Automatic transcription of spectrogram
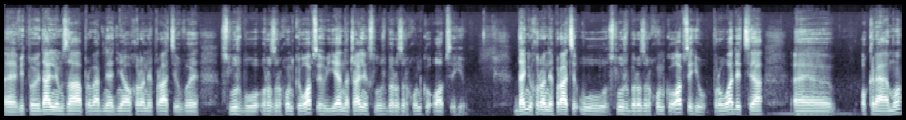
Е, Відповідальним за проведення дня охорони праці в службу розрахунку обсягів є начальник служби розрахунку обсягів. День охорони праці у службі розрахунку обсягів проводиться е, окремо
